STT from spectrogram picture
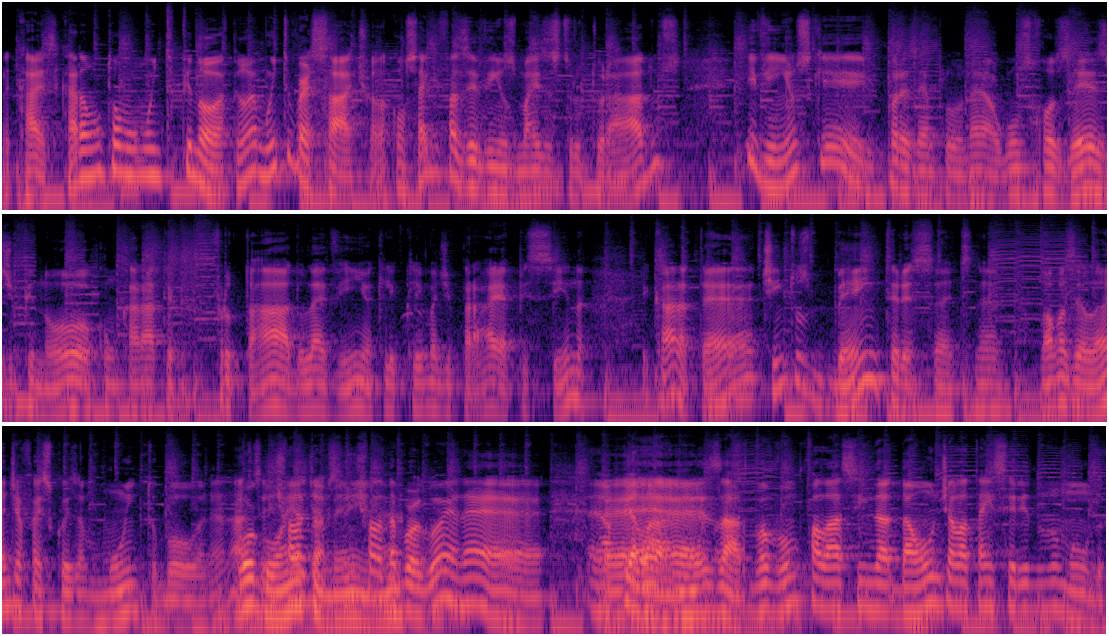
Falei, Cara, esse cara não tomou muito Pinot. A Pinot é muito versátil, ela consegue fazer vinhos mais estruturados E vinhos que, por exemplo, né, alguns rosés de Pinot com caráter frutado, levinho, aquele clima de praia, piscina. E, cara, até tintos bem interessantes, né? Nova Zelândia faz coisa muito boa, né? Ah, se a gente Borgonha fala, de- se a também, gente fala né? da Borgonha, né? É, É apelar, né? exato. Vamos falar assim da, da onde ela está inserida no mundo.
